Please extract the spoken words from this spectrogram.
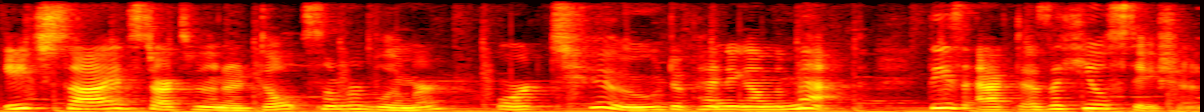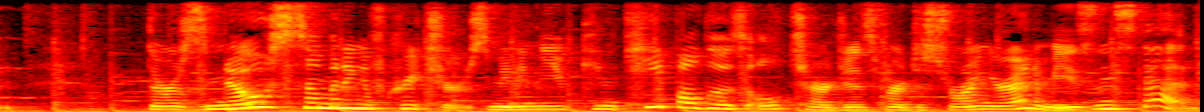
Each side starts with an adult summer bloomer, or two depending on the map. These act as a heal station. There's no summoning of creatures, meaning you can keep all those ult charges for destroying your enemies instead.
